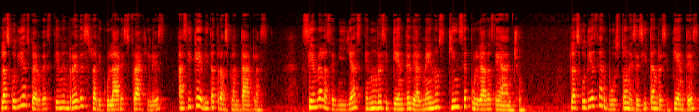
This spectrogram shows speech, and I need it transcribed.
Las judías verdes tienen redes radiculares frágiles, así que evita trasplantarlas. Siembra las semillas en un recipiente de al menos 15 pulgadas de ancho. Las judías de arbusto necesitan recipientes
